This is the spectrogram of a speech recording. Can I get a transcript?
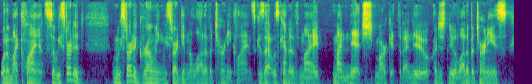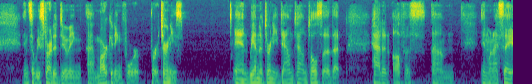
one of my clients. So we started when we started growing, we started getting a lot of attorney clients because that was kind of my my niche market that I knew. I just knew a lot of attorneys, and so we started doing uh, marketing for for attorneys. And we had an attorney downtown Tulsa that had an office. Um, and when I say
